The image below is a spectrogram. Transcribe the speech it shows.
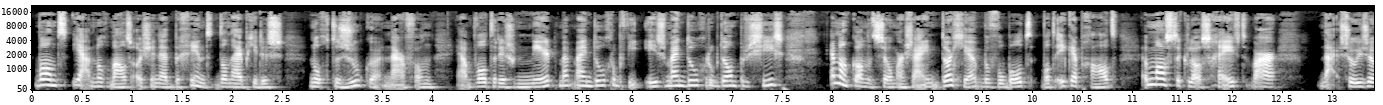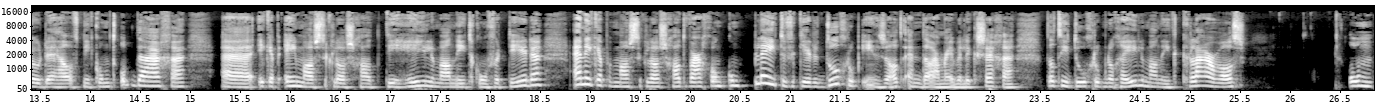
Want ja, nogmaals, als je net begint, dan heb je dus nog te zoeken naar van ja, wat resoneert met mijn doelgroep. Wie is mijn doelgroep dan precies? En dan kan het zomaar zijn dat je bijvoorbeeld, wat ik heb gehad, een masterclass geeft waar nou, sowieso de helft niet komt opdagen. Uh, ik heb één masterclass gehad die helemaal niet converteerde. En ik heb een masterclass gehad waar gewoon compleet de verkeerde doelgroep in zat. En daarmee wil ik zeggen dat die doelgroep nog helemaal niet klaar was om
